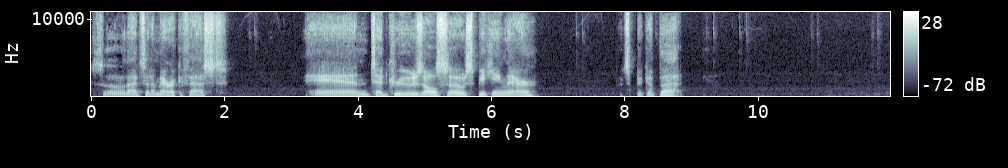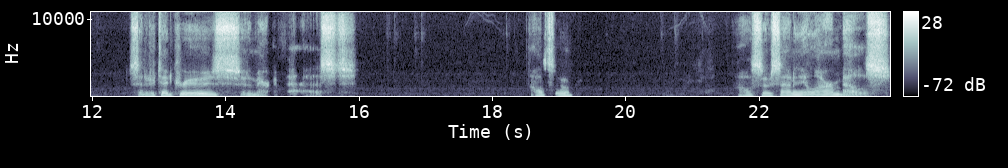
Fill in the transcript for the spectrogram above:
So that's at America Fest. And Ted Cruz also speaking there. Let's pick up that. Senator Ted Cruz at America Fest. Also, also sounding the alarm bells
